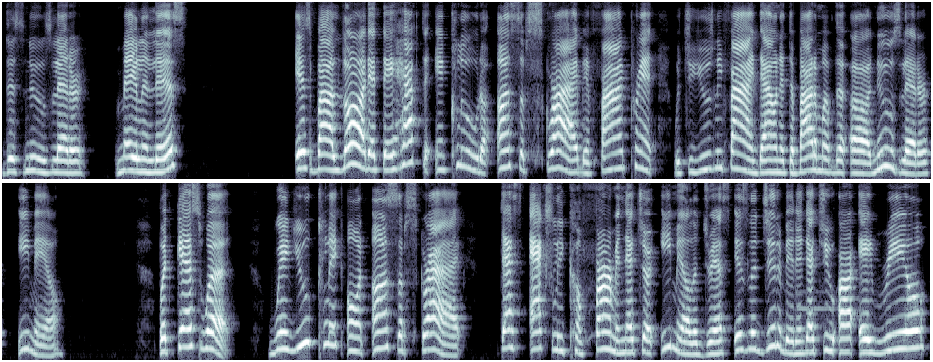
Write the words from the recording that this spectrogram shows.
this newsletter mailing list. It's by law that they have to include an unsubscribe in fine print, which you usually find down at the bottom of the uh, newsletter email. But guess what? When you click on unsubscribe, that's actually confirming that your email address is legitimate and that you are a real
